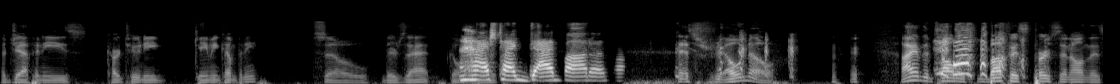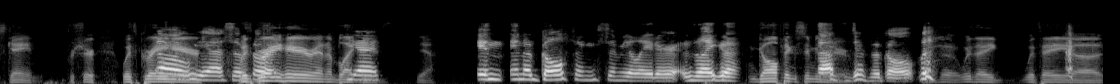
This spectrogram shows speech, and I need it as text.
a Japanese cartoony gaming company. So there's that going. on. Hashtag dad bought That's. Oh no, I am the tallest, buffest person on this game for sure, with gray Oh, hair, yes, of with course. gray hair and a black Yes. beard. Yeah, in in a golfing simulator. Like a, golfing simulator. that's difficult. with a with a, with a uh,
